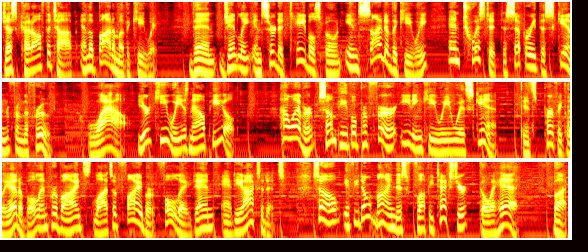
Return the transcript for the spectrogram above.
Just cut off the top and the bottom of the kiwi. Then gently insert a tablespoon inside of the kiwi and twist it to separate the skin from the fruit. Wow, your kiwi is now peeled. However, some people prefer eating kiwi with skin. It's perfectly edible and provides lots of fiber, folate, and antioxidants. So, if you don't mind this fluffy texture, go ahead. But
